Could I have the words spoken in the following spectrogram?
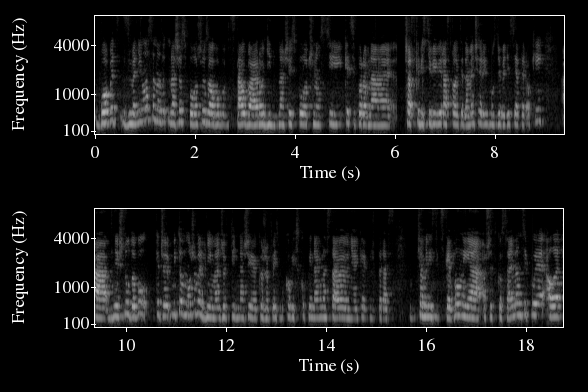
vôbec zmenila sa na, naša spoločnosť alebo stavba rodín v našej spoločnosti, keď si porovnáme čas, kedy ste vy vyrastali, teda mečerizmus 90. roky a dnešnú dobu, keďže my to môžeme vnímať, že v tých našich akože facebookových skupinách nastávajú nejaké akože teraz feministické vlny a, a všetko sa emancipuje, ale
